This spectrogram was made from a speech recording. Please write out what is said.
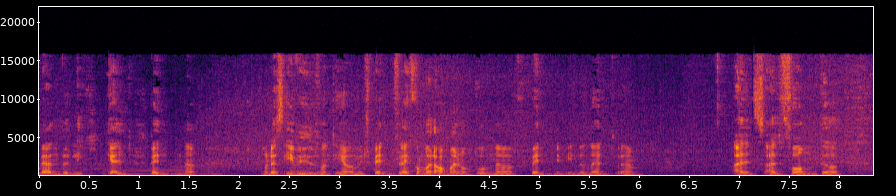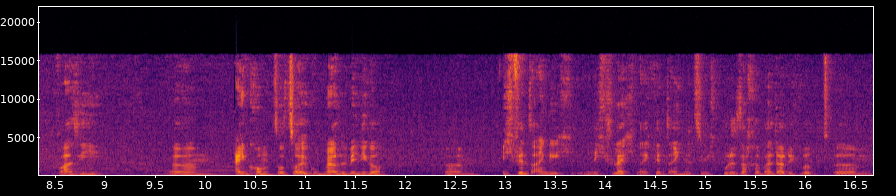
werden wirklich Geld spenden. Ne? Und das ist eh wieder so ein Thema mit Spenden. Vielleicht kommen wir da auch mal noch drum, ne? Spenden im Internet ähm, als, als Form der quasi ähm, Einkommenserzeugung, mehr oder weniger. Ähm, ich finde es eigentlich nicht schlecht. Ne? Ich finde es eigentlich eine ziemlich coole Sache, weil dadurch wird ähm,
